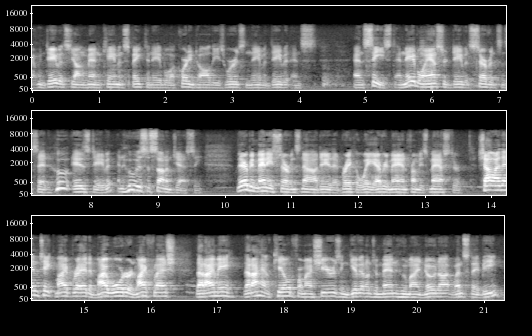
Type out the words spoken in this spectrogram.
And when David's young men came and spake to Nabal according to all these words in the name of David, and, and ceased. And Nabal answered David's servants and said, Who is David, and who is the son of Jesse? There be many servants nowadays that break away every man from his master. Shall I then take my bread and my water and my flesh that I may that I have killed for my shears and give it unto men whom I know not whence they be?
